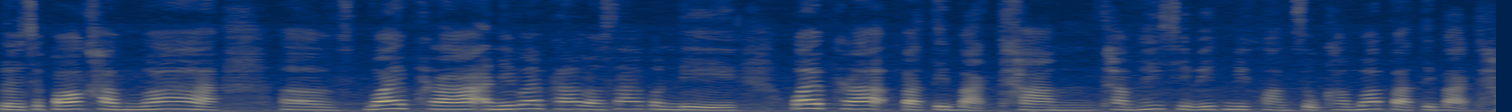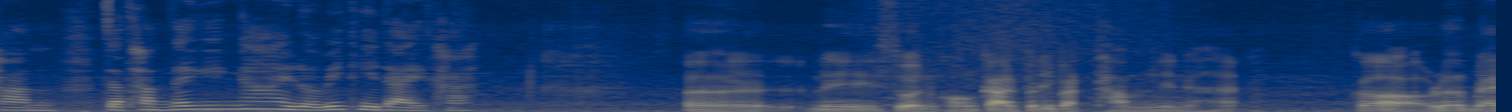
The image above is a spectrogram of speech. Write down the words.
โดยเฉพาะคำว่าเอ่อไหว้พระอันนี้ไหว้พระเราทราบกันดี ไหว้พระปฏิบัติธรรมทำให้ชีวิตมีความสุขคำว่าปฏิบัติธรรม จะทำได้ง่าย ๆ โดยวิธีใดคะเอ่อ ในส่วนของการปฏิบัติธรรมเนี่ยนะฮะก็เริ่มได้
